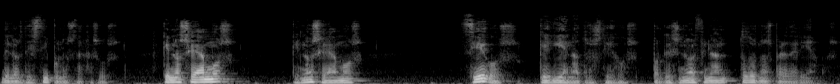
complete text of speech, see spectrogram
de los discípulos de Jesús. Que no seamos, que no seamos ciegos que guían a otros ciegos, porque si no al final todos nos perderíamos.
